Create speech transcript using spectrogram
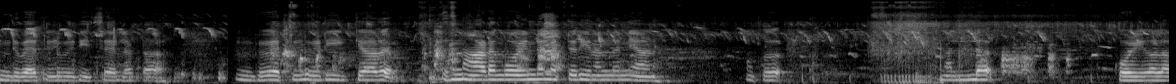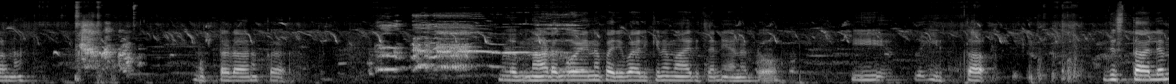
ഇൻക്യുബേറ്ററിൽ വിരിയിച്ചതല്ല കേട്ടോ. ഇൻക്യുബേറ്ററിൽ വിരിയിക്കാതെ നാടൻ കോഴിന്റെ മറ്റൊരു ഇനം തന്നെയാണ്. നമുക്ക് നല്ല കോഴികളാണ്. മുട്ടടാനൊക്കെ നമ്മൾ നാടൻ കോഴീനെ പരിപാലിക്കുന്ന മാതിരി തന്നെയാണ് കേട്ടോ. ഈ ഇത്ത ഇത് സ്ഥലം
